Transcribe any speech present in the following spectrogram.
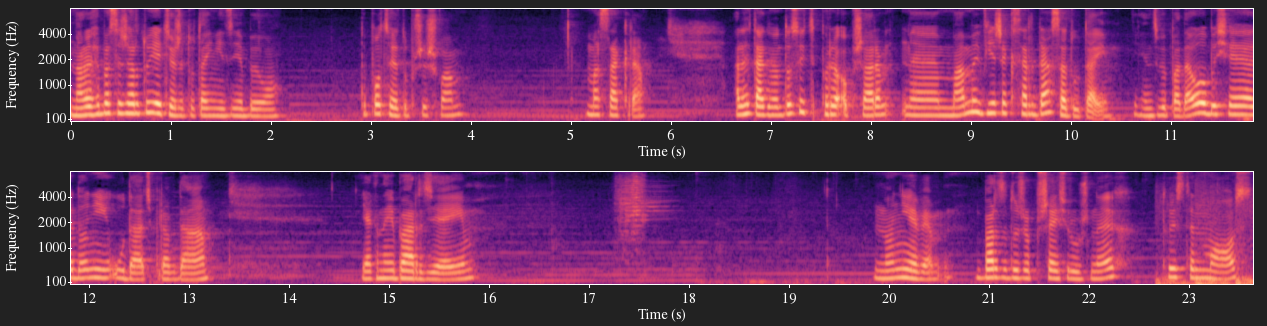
No ale chyba sobie żartujecie, że tutaj nic nie było. To po co ja tu przyszłam? Masakra. Ale tak, no dosyć spory obszar. E, mamy wieżę Sardasa tutaj, więc wypadałoby się do niej udać, prawda? Jak najbardziej. No nie wiem. Bardzo dużo przejść różnych. Tu jest ten most.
